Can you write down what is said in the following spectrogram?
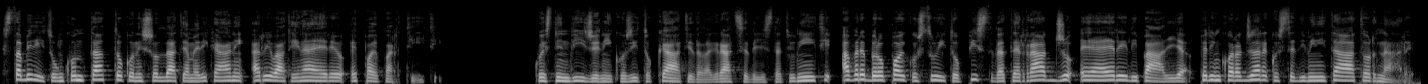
stabilito un contatto con i soldati americani arrivati in aereo e poi partiti. Questi indigeni, così toccati dalla grazia degli Stati Uniti, avrebbero poi costruito piste d'atterraggio e aerei di paglia per incoraggiare queste divinità a tornare.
